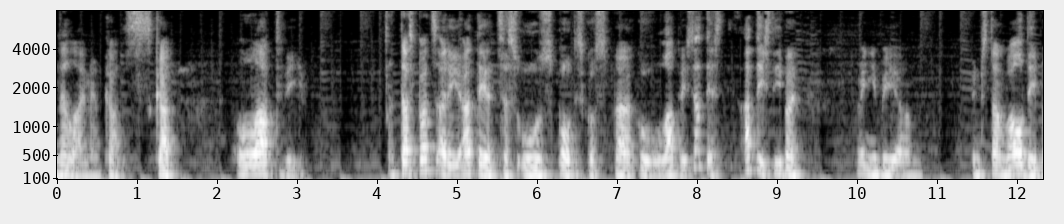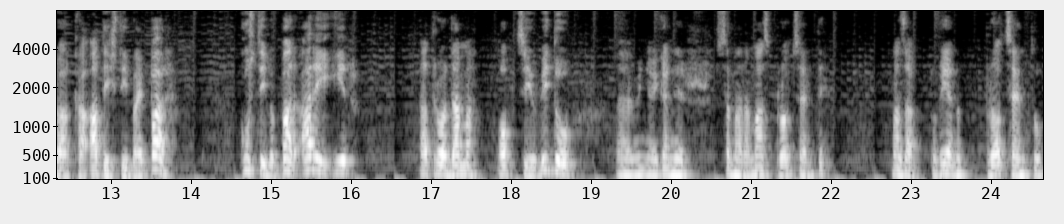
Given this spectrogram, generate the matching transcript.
nelaimēm, kādas skar Latviju. Tas pats arī attiecas uz politisko spēku Latvijas attiest, attīstībai. Viņi bija um, pirms tam valdībā kā attīstībai par. Kustība par arī ir atrodama opciju vidū. Uh, viņai gan ir samērā maz procenti, mazāk par vienu procentu.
